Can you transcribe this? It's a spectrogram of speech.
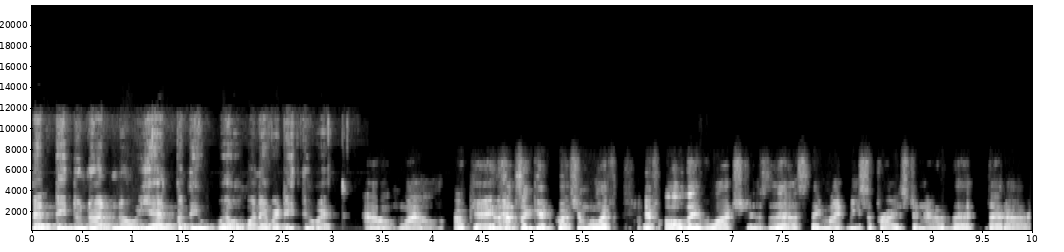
that they do not know yet but they will whenever they do it oh wow okay that's a good question well if if all they've watched is this they might be surprised to know that that uh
